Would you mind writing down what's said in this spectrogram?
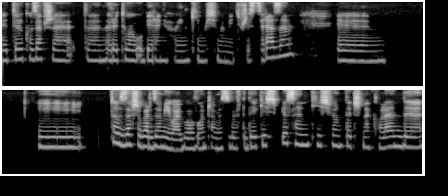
y, tylko zawsze ten rytuał ubierania choinki musimy mieć wszyscy razem. I to jest zawsze bardzo miłe, bo włączamy sobie wtedy jakieś piosenki świąteczne, kolendy,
